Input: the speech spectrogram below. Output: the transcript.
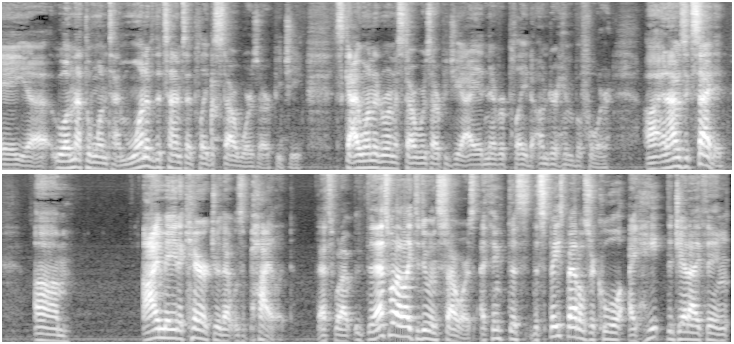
a uh, well, not the one time. One of the times I played a Star Wars RPG. Guy wanted to run a Star Wars RPG. I had never played under him before, uh, and I was excited. Um, I made a character that was a pilot. That's what I. That's what I like to do in Star Wars. I think this the space battles are cool. I hate the Jedi thing.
